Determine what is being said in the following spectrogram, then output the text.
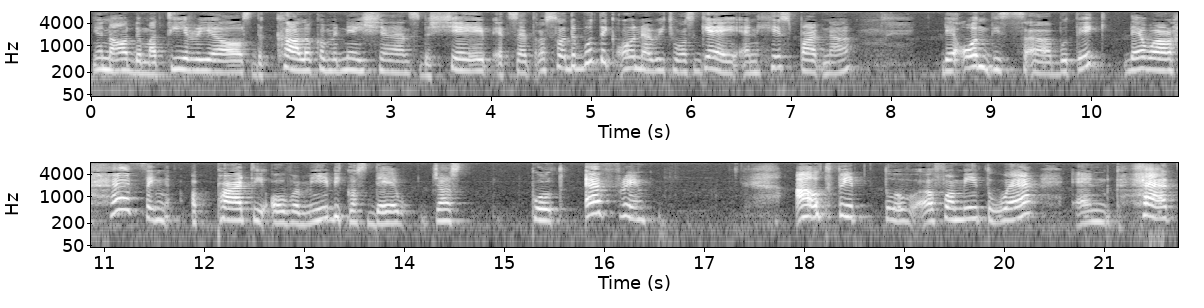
You know, the materials, the color combinations, the shape, etc. So the boutique owner, which was gay, and his partner, they owned this uh, boutique they were having a party over me because they just pulled every outfit to, uh, for me to wear and hat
